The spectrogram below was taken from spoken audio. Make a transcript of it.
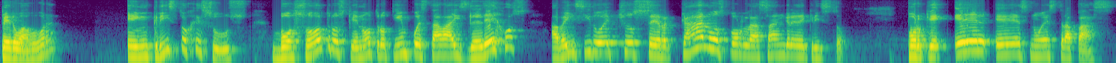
Pero ahora, en Cristo Jesús, vosotros que en otro tiempo estabais lejos, habéis sido hechos cercanos por la sangre de Cristo, porque Él es nuestra paz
